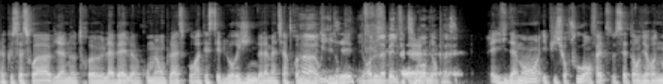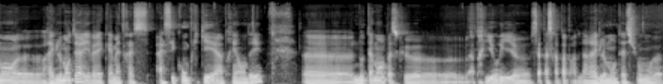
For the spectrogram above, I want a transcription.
euh, que ça soit via notre label qu'on met en place pour attester de l'origine de la matière première ah, utilisée. il y aura le label effectivement mis en place évidemment. Et puis surtout, en fait, cet environnement euh, réglementaire, il va quand même être assez compliqué à appréhender, euh, notamment parce que, euh, a priori, ça passera pas par de la réglementation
